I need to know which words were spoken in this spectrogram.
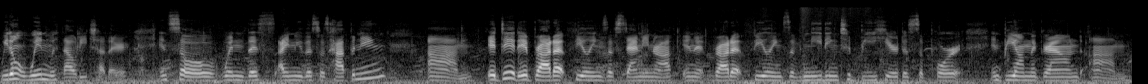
we don't win without each other. And so when this I knew this was happening, um, it did. It brought up feelings of Standing Rock, and it brought up feelings of needing to be here to support and be on the ground. Um,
